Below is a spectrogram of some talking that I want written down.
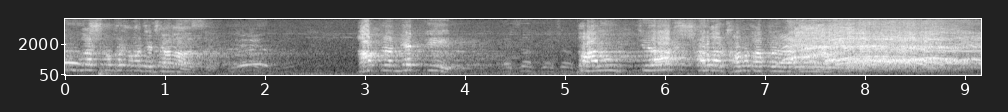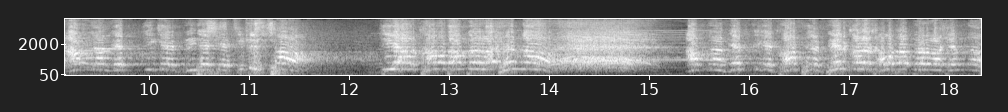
কুমার সম্পর্কে আমাদের জানা আছে। আপনার নেত্রী বালু আপনারা নেত্রীকে বিদেশে চিকিৎসা দেওয়ার ক্ষমতা আপনারা রাখেন না। আপনার নেত্রীকে ঘর থেকে বের করার ক্ষমতা আপনারা রাখেন না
